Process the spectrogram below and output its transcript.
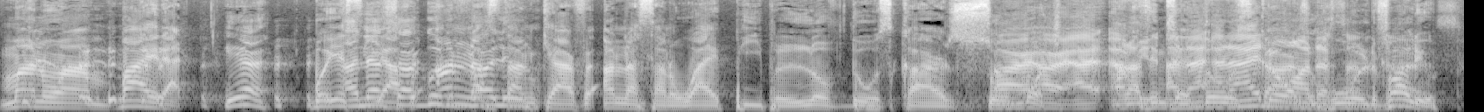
Man want buy that. Yeah. But you And see, that's a good understand, value. car, for understand why people love those cars so All right, much. all right, I- I and I mean, think and that I- those and I don't cars hold value. cars.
